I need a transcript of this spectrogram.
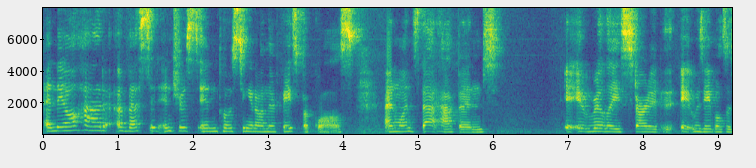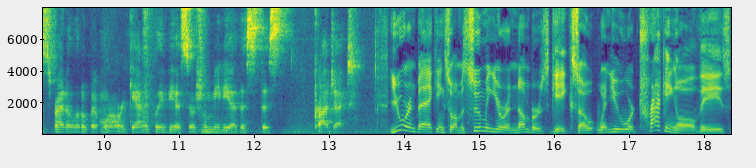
and they all had a vested interest in posting it on their Facebook walls. And once that happened, it, really started it was able to spread a little bit more organically via social media this this project you were in banking, so I'm assuming you're a numbers geek. So when you were tracking all these,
